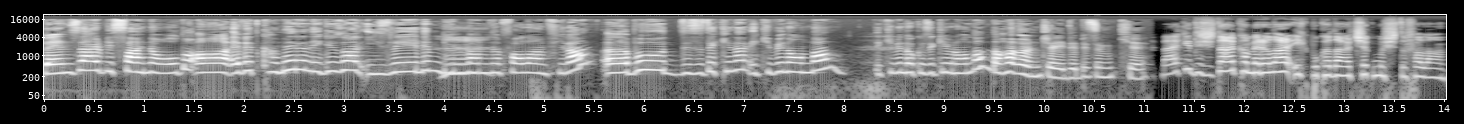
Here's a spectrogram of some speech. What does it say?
Benzer bir sahne oldu. Aa evet kamera ne güzel izleyelim bilmem ne falan filan. Ee, bu dizidekinden 2010'dan 2009-2010'dan daha önceydi bizimki. Belki dijital kameralar ilk bu kadar çıkmıştı falan.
